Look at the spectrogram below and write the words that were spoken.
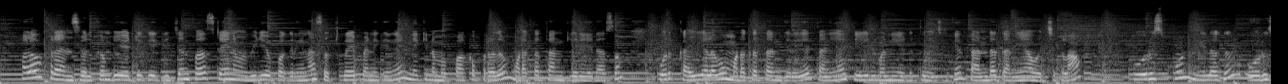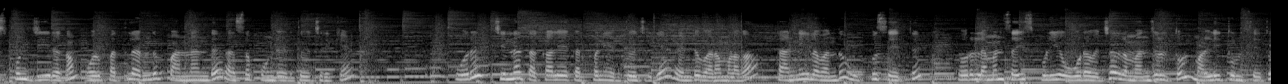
Hello friends welcome to A K kitchen first time நம்ம வீடியோ பார்க்குறீங்கன்னா சப்ஸ்கிரைப் பண்ணிக்கோங்க. இன்றைக்கி நம்ம பார்க்க போகிறது முடக்கத்தான் கீரை ரசம். ஒரு கையளவு முடக்கத்தான் கீரையை தனியாக க்ளீன் பண்ணி எடுத்து வச்சுருக்கேன். தண்டை தனியாக வச்சுக்கலாம். ஒரு ஸ்பூன் மிளகு ஒரு ஸ்பூன் ஜீரகம் ஒரு பத்துலேருந்து பன்னெண்டு ரசப்பூண்டு எடுத்து வச்சுருக்கேன். ஒரு சின்ன தக்காளியை கட் பண்ணி எடுத்து வச்சுருக்கேன். ரெண்டு வரமிளகா தண்ணியில் வந்து உப்பு சேர்த்து ஒரு லெமன் சைஸ் புளியை ஊற வச்சு அதில் மஞ்சள் தூள் மல்லித்தூள் சேர்த்து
